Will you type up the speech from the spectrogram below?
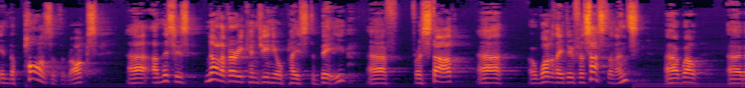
in the pores of the rocks. Uh, and this is not a very congenial place to be. Uh, for a start, uh, what do they do for sustenance? well, uh,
